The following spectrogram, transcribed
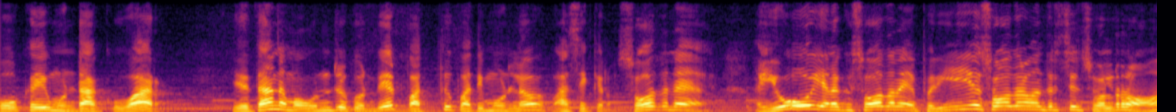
போக்கையும் உண்டாக்குவார். இதுதான் நம்ம ஒன்று குருந்தியர் பத்து பதிமூணில் வாசிக்கிறோம். சோதனை ஐயோ எனக்கு சோதனை பெரிய சோதனை வந்துருச்சுன்னு சொல்கிறோம்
